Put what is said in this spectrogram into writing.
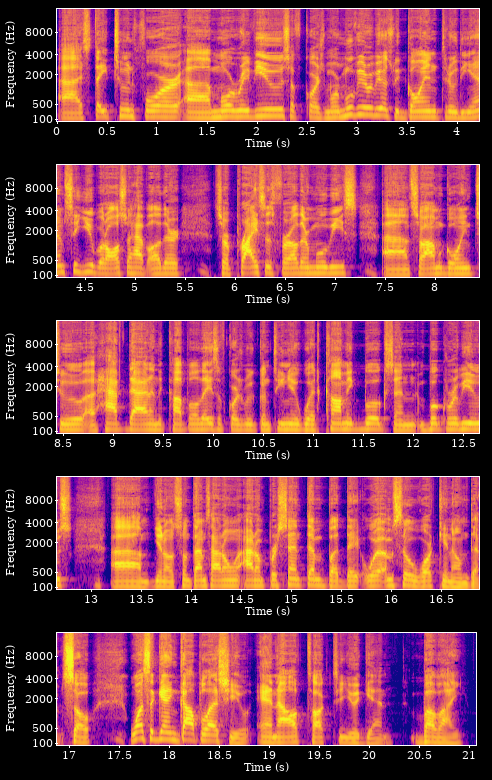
Uh, stay tuned for uh, more reviews. Of course, more movie reviews. We're going through the MCU, but also have other surprises for other movies. Uh, so I'm going to uh, have that in a couple of days. Of course, we continue with comic books and book reviews. Um, you know, sometimes I don't I don't present them, but they well, I'm still working on them. So once again, God bless you, and I'll talk to you again. Bye bye.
